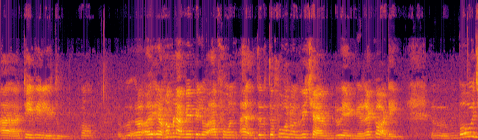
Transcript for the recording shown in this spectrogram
આ ટીવી લીધું. હમણાં મેં પેલો આ phone the phone on which I am doing recording બહુ જ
